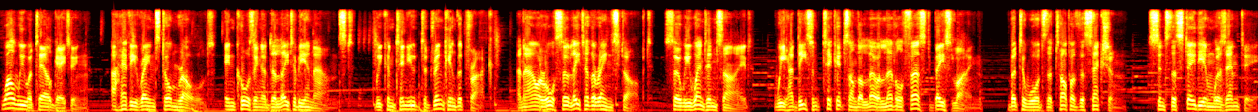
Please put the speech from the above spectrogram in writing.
While we were tailgating, a heavy rainstorm rolled in causing a delay to be announced. We continued to drink in the truck. An hour or so later the rain stopped, so we went inside. We had decent tickets on the lower level first baseline. But towards the top of the section, since the stadium was empty,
